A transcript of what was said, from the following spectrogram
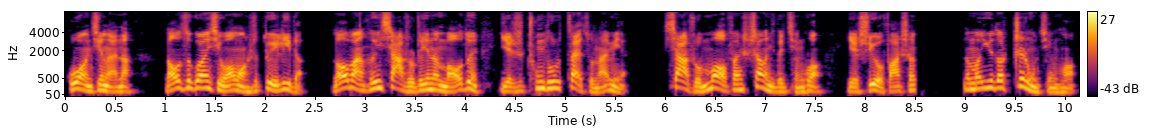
古往今来呢，劳资关系往往是对立的，老板和下属之间的矛盾也是冲突在所难免，下属冒犯上级的情况也时有发生。那么遇到这种情况，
